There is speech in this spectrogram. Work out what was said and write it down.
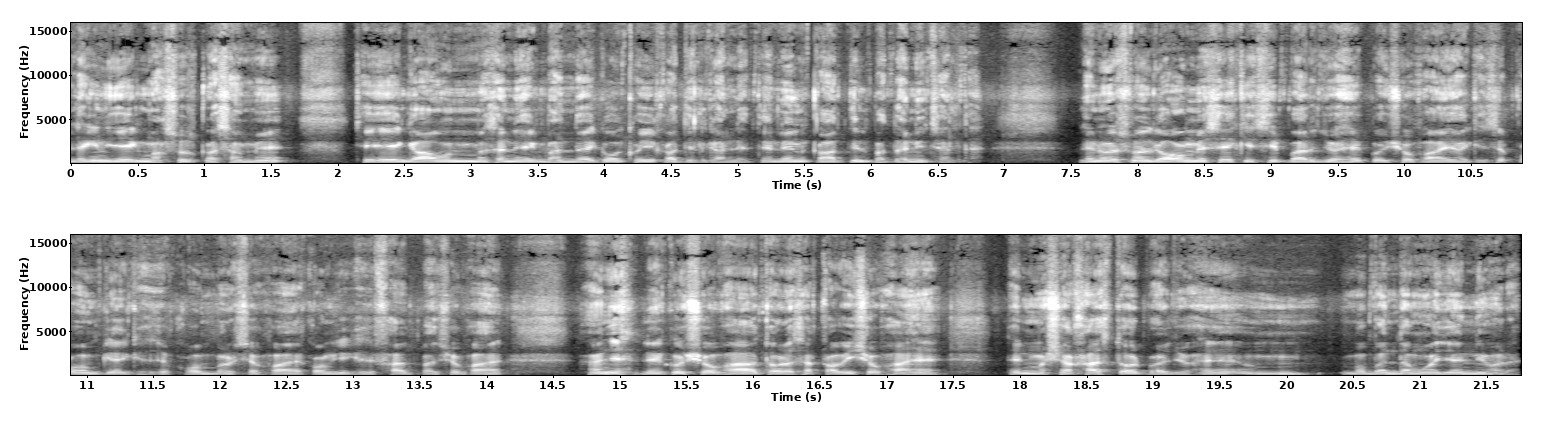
لیکن یہ ایک مخصوص قسم ہے۔ کہ ایک گاؤں میں مثلاً ایک بندے کو کوئی قتل کر لیتے ہیں، لیکن قاتل پتہ نہیں چلتا۔ لیکن اس میں گاؤں میں سے کسی پر جو ہے کوئی شفا یا کسی قوم کے، کسی قوم پر شفا ہے، قوم کی کسی فرد پر شفا ہے۔ ہاں جی لیکن کوئی شبہ تھوڑا سا قوی شفا ہے۔ لیکن مشخص طور پر جو ہے وہ بندہ معین نہیں ہو رہا۔ ہے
